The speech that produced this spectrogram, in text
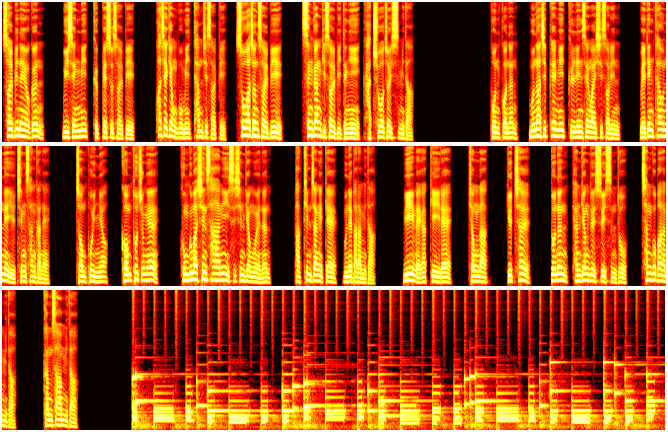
설비 내역은 위생 및 급배수 설비, 화재 경보 및 탐지 설비, 소화전 설비, 승강기 설비 등이 갖추어져 있습니다. 본건은 문화집회 및 근린생활시설인 웨딩타운 내 1층 상간에 점포이며 검토 중에 궁금하신 사항이 있으신 경우에는 박 팀장에게 문의 바랍니다. 위 매각기 일에 경락, 유찰 또는 변경될 수 있음도 참고 바랍니다. 감사합니다.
